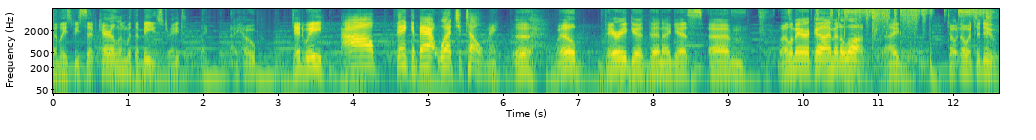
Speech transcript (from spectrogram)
at least we set Carolyn with the B straight. I, I hope. Did we? I'll think about what you told me. Ugh. Well, very good then, I guess. Um, well, America, I'm at a loss. I don't know what to do.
